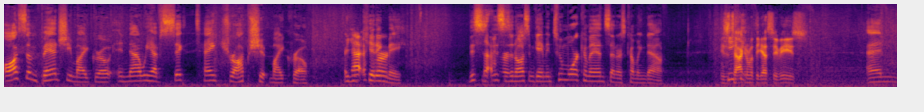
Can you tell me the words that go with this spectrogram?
awesome Banshee micro, and now we have sick tank dropship micro. Are you That kidding hurts. me? This is That this is an awesome game, and two more command centers coming down. He's he- attacking with the SCVs. And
